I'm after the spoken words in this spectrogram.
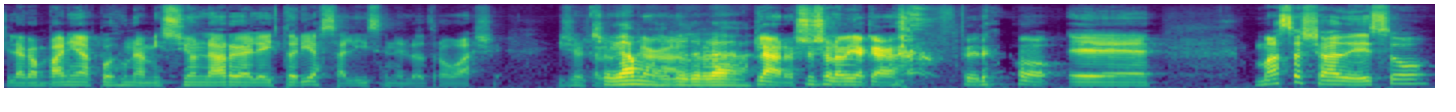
Y la campaña, después de una misión larga de la historia, salís en el otro valle. Y yo Llegamos del otro lado. Claro, yo ya lo había cagado. Pero eh, más allá de eso,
